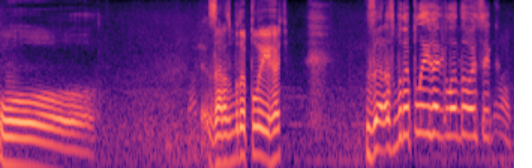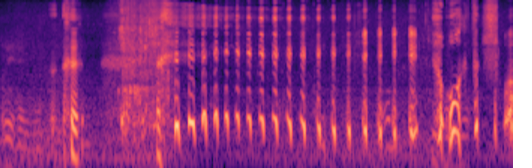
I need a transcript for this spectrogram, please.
О. Зараз буде плигать. Зараз буде плигать, Владосик. Давай, пригай. Ох ти що.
